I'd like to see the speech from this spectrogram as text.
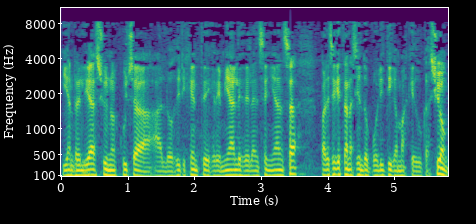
y en realidad si uno escucha a los dirigentes gremiales de la enseñanza parece que están haciendo política más que educación.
